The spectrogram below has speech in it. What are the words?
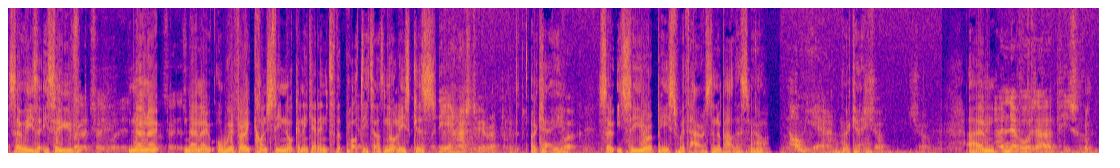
So he's so you've I'm going to tell you what it is. no no I'll tell you no no. We're very consciously not going to get into the plot Yeah. details, not least because he has to be a replicant. okay. So so you're at peace with Harrison about this now. Oh yeah. Okay. Sure. Sure. Um, I never was out of peace with him.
